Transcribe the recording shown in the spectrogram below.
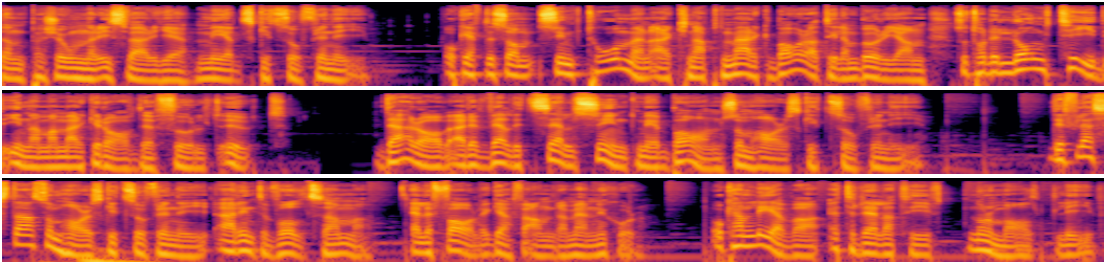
000 personer i Sverige med schizofreni och eftersom symptomen är knappt märkbara till en början så tar det lång tid innan man märker av det fullt ut. Därav är det väldigt sällsynt med barn som har schizofreni. De flesta som har schizofreni är inte våldsamma eller farliga för andra människor och kan leva ett relativt normalt liv.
